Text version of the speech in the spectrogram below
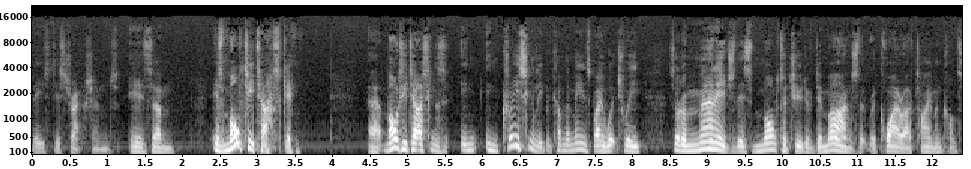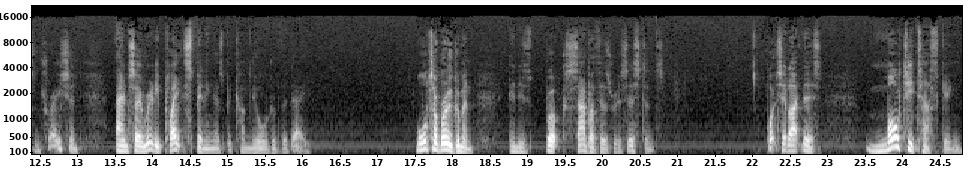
these distractions is, um, is multitasking. Uh, multitasking has in, increasingly become the means by which we sort of manage this multitude of demands that require our time and concentration. And so, really, plate spinning has become the order of the day. Walter Brueggemann, in his book Sabbath as Resistance, puts it like this Multitasking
